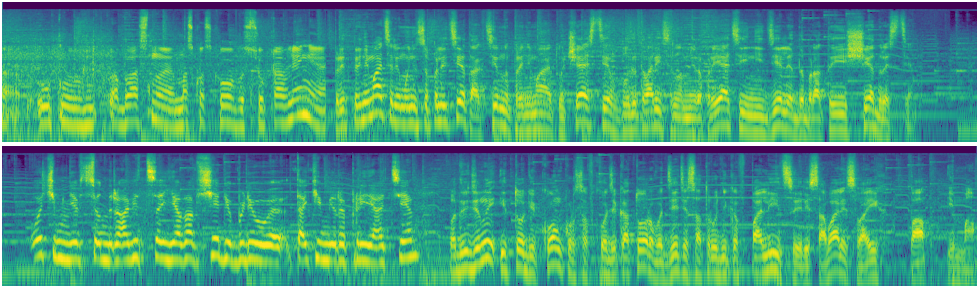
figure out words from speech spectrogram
э, областное Московской области управление. Предприниматели муниципалитета активно принимают участие в благотворительном мероприятии «Неделя доброты и щедрости». Очень мне все нравится. Я вообще люблю э, такие мероприятия. Подведены итоги конкурса, в ходе которого дети сотрудников полиции рисовали своих пап и мам.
